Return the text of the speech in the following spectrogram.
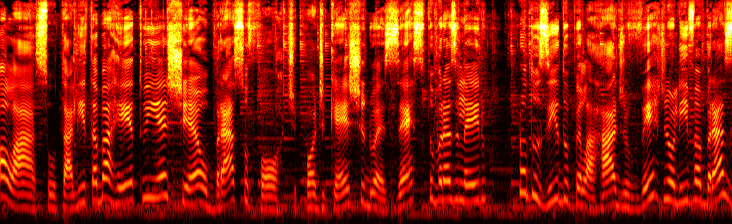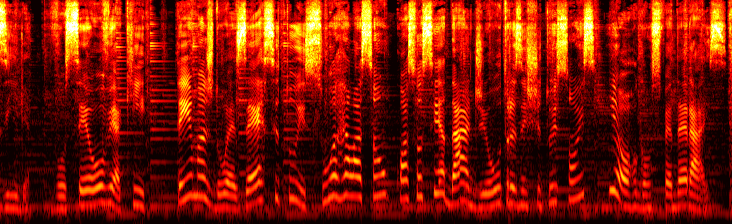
Olá, sou Talita Barreto e este é o Braço Forte, podcast do Exército Brasileiro, produzido pela Rádio Verde Oliva Brasília. Você ouve aqui temas do Exército e sua relação com a sociedade, outras instituições e órgãos federais.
